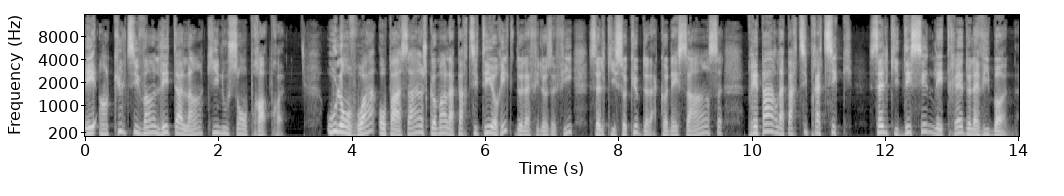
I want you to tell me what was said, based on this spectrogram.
et en cultivant les talents qui nous sont propres où l'on voit au passage comment la partie théorique de la philosophie, celle qui s'occupe de la connaissance, prépare la partie pratique, celle qui dessine les traits de la vie bonne.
